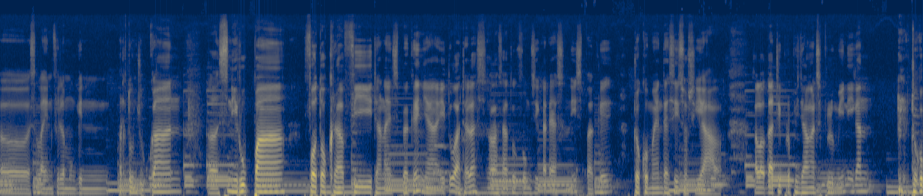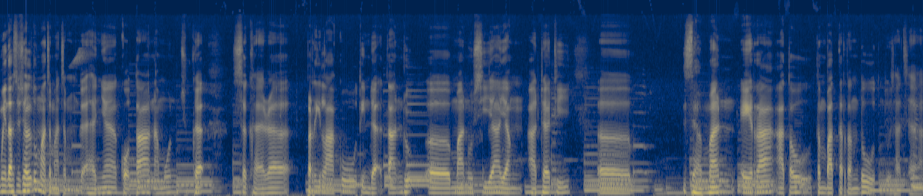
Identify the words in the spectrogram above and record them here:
eh, selain film mungkin pertunjukan eh, seni rupa fotografi dan lain sebagainya itu adalah salah satu fungsi karya seni sebagai dokumentasi sosial. Kalau tadi perbincangan sebelum ini kan dokumentasi sosial itu macam-macam. Nggak hanya kota namun juga segala perilaku tindak tanduk eh, manusia yang ada di eh, zaman era atau tempat tertentu tentu saja.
